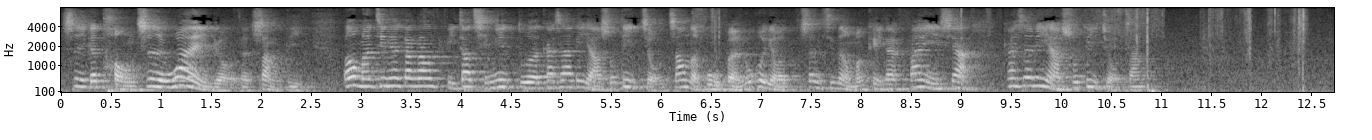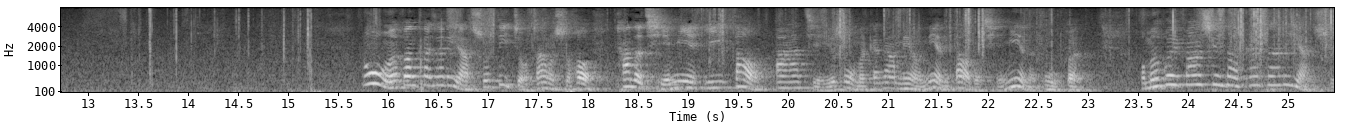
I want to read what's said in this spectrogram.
是一个统治万有的上帝。而我们今天刚刚比较前面读的《该撒利亚书》第九章的部分，如果有圣经的，我们可以再翻一下《该撒利亚书》第九章。如果我们翻《该撒利亚书》第九章的时候，它的前面一到八节，也是我们刚刚没有念到的前面的部分，我们会发现到《该撒利亚书》，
